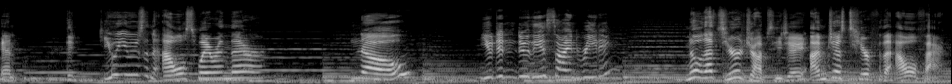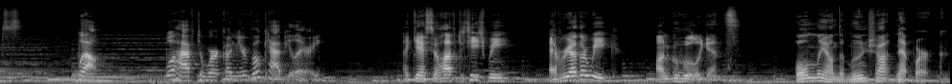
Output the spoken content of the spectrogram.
And did you use an owl swear in there? No? You didn't do the assigned reading? No, that's your job, CJ. I'm just here for the owl facts. Well, we'll have to work on your vocabulary. I guess you'll have to teach me every other week on Gahooligans. Only on the Moonshot Network.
